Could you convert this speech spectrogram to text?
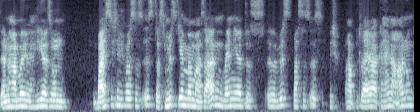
Dann haben wir hier so ein, weiß ich nicht, was das ist. Das müsst ihr mir mal sagen, wenn ihr das äh, wisst, was es ist. Ich habe leider keine Ahnung,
